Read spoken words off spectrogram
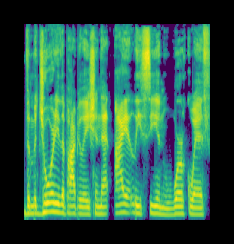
the majority of the population that I at least see and work with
